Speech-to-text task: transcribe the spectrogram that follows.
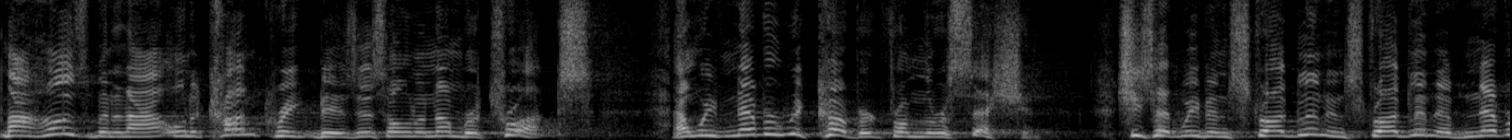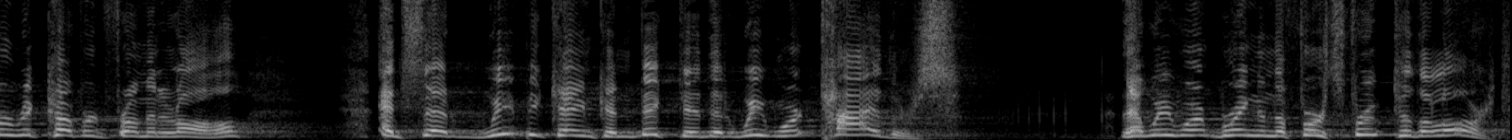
My husband and I own a concrete business, own a number of trucks, and we've never recovered from the recession. She said, We've been struggling and struggling, have never recovered from it at all, and said, We became convicted that we weren't tithers that we weren't bringing the first fruit to the Lord.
